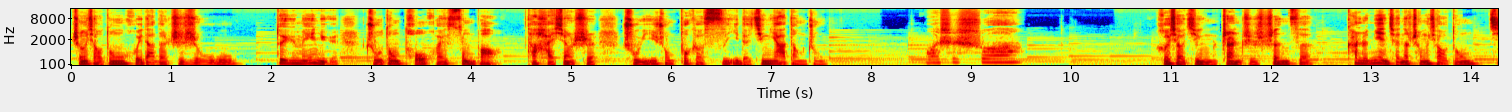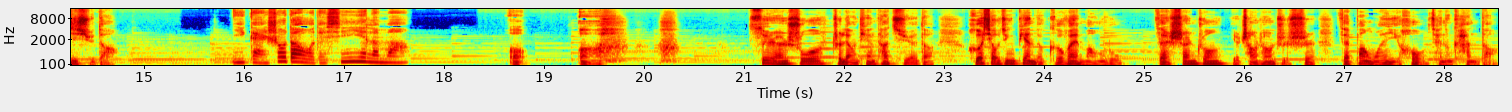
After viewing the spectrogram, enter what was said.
程晓东回答的支支吾吾。对于美女主动投怀送抱，他还像是处于一种不可思议的惊讶当中。我是说。何小静站直身子，看着面前的程晓东，继续道：“你感受到我的心意了吗？”“哦，啊。”虽然说这两天他觉得何小静变得格外忙碌，在山庄也常常只是在傍晚以后才能看到，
